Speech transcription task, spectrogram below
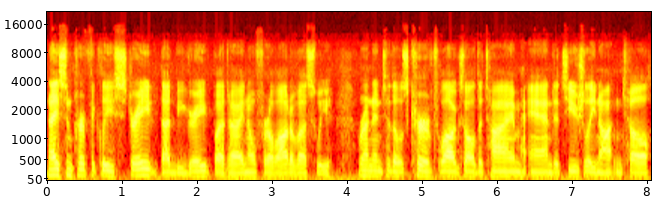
nice and perfectly straight that'd be great but i know for a lot of us we run into those curved logs all the time and it's usually not until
